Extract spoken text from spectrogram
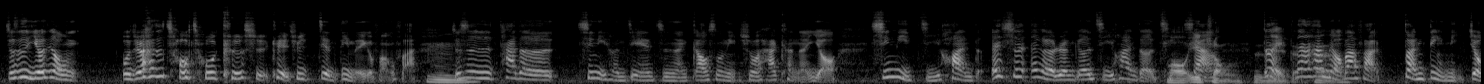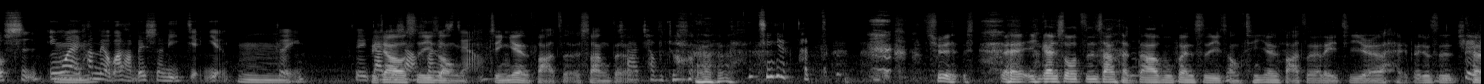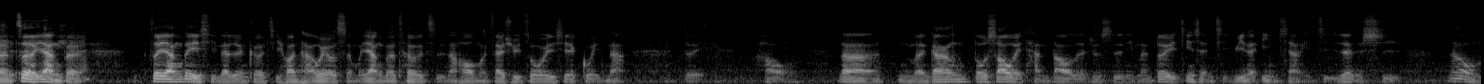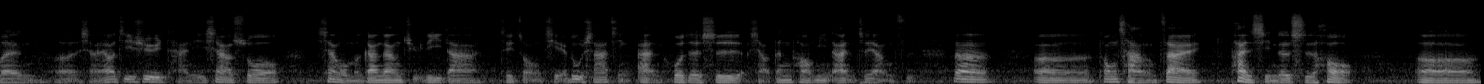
就是有种。我觉得它是超脱科学可以去鉴定的一个方法，嗯，就是他的心理痕迹也只能告诉你说他可能有心理疾患的，哎，是那个人格疾患的倾向，对，那他没有办法断定你就是，嗯、因为他没有办法被生理检验，嗯，对，所以大比较是一种经验法则上的，差差不多，经验法则，确，对，应该说智商很大部分是一种经验法则累积而来的，就是可能这样的。这样类型的人格疾患，他会有什么样的特质？然后我们再去做一些归纳。对，好，那你们刚刚都稍微谈到了，就是你们对精神疾病的印象以及认识。那我们呃想要继续谈一下说，说像我们刚刚举例的、啊、这种铁路杀警案，或者是小灯泡命案这样子。那呃，通常在判刑的时候，呃，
